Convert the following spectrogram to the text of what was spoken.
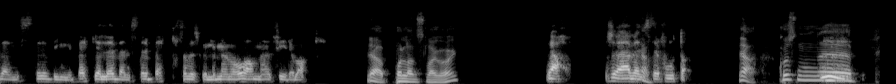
venstre wingback, eller venstre back, som vi skulle med nå, da, med fire bak. Ja, på landslaget òg? Ja, så jeg er venstrefot, da. Ja. Hvordan, mm.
